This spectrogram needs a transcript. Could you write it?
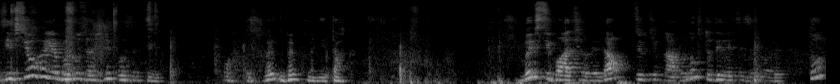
Зі всього я беру завжди позитив. Тут ви- вимкнені так. Ви всі бачили, да, цю кімнату? Ну, хто дивиться зі мною. Тут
